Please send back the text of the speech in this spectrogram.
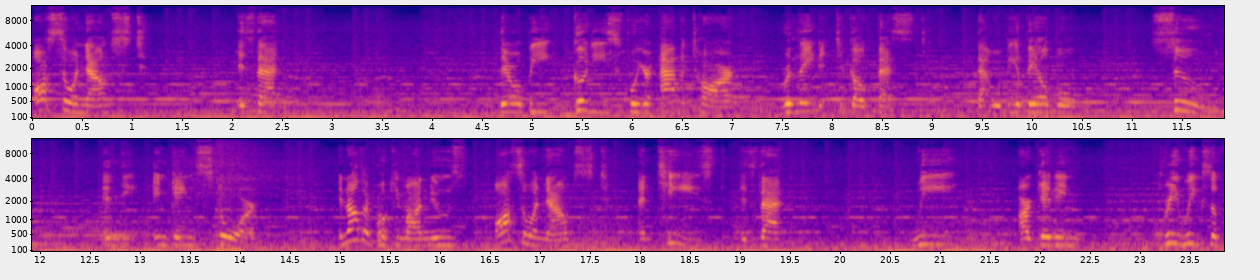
also announced is that there will be goodies for your avatar related to GoFest that will be available soon in the in-game store. In other Pokemon news, also announced and teased is that we are getting three weeks of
